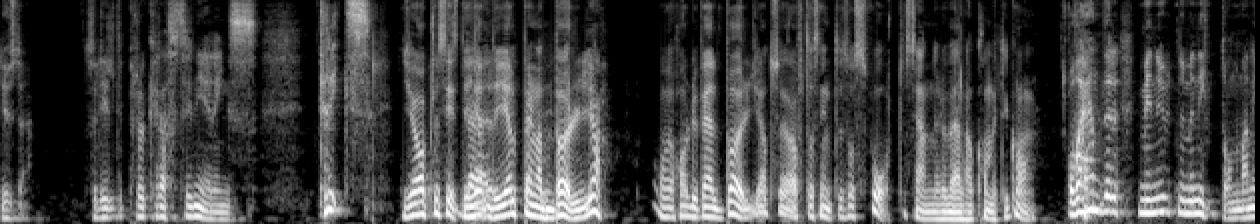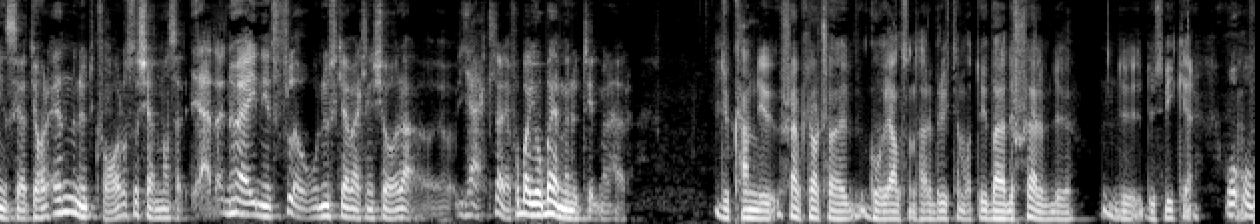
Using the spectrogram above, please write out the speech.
Just det. Så det är lite prokrastineringstricks. Ja, precis. Det, Där... det hjälper en att börja. Och har du väl börjat så är det oftast inte så svårt sen när du väl har kommit igång. Och vad händer minut nummer 19 när man inser att jag har en minut kvar och så känner man så här, ja, nu är jag inne i ett flow och nu ska jag verkligen köra. Jäklar, jag får bara jobba en minut till med det här du kan ju, självklart så går ju allt sånt här att bryta mot. Det är ju bara dig själv du, du, du sviker. Och, och,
